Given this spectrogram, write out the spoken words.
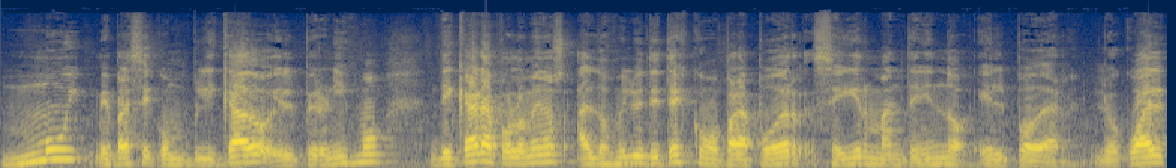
muy, me parece complicado el peronismo de cara por lo menos al 2023 como para poder seguir manteniendo el poder. Lo cual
